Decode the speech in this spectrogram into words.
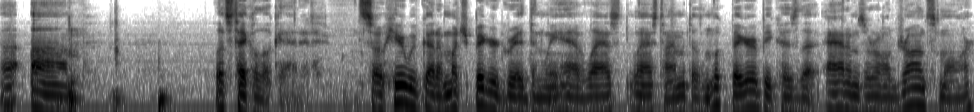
Uh, um, let's take a look at it. So here we've got a much bigger grid than we have last last time. It doesn't look bigger because the atoms are all drawn smaller.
